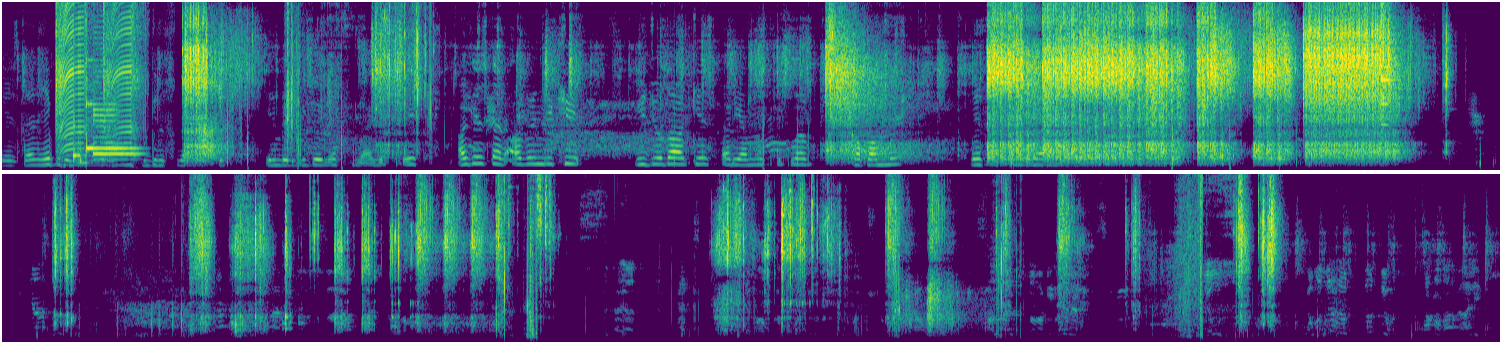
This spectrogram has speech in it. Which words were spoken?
Arkadaşlar hepinize bugün sizlerle yeni bir videoyla sizlerle Arkadaşlar az önceki videoda arkadaşlar yanlışlıkla kapanmış ve sesleri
